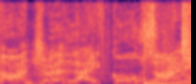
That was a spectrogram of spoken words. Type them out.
entendre Life goes on.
